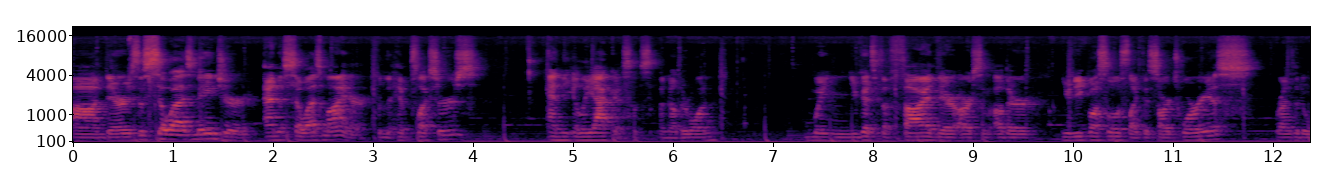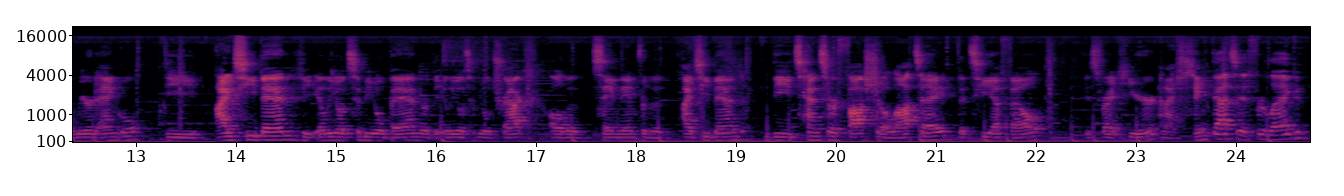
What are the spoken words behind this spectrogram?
Um, there is the psoas major and the psoas minor for the hip flexors, and the iliacus. That's another one. When you get to the thigh, there are some other unique muscles like the sartorius, runs at a weird angle. The IT band, the iliotibial band or the iliotibial tract, all the same name for the IT band. The tensor fascia latae, the TFL, is right here. And I think that's it for leg.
